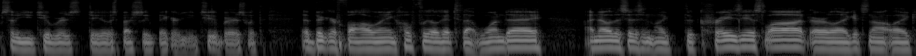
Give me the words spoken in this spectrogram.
some youtubers do especially bigger youtubers with a bigger following. Hopefully i'll get to that one day. I know this isn't like the craziest lot or like it's not like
